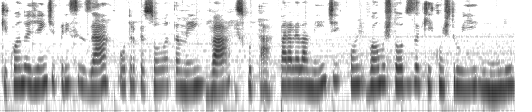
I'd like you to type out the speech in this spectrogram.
que quando a gente precisar, outra pessoa também vá escutar. Paralelamente, vamos todos aqui construir um mundo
